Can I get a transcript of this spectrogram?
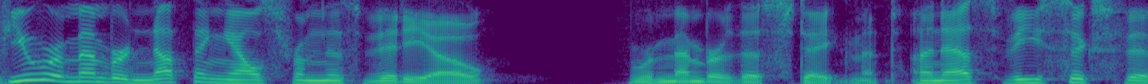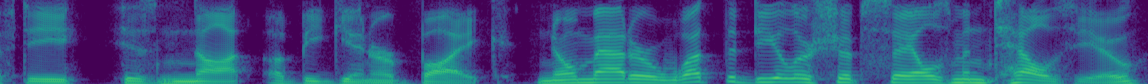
If you remember nothing else from this video, remember this statement. An SV650 is not a beginner bike. No matter what the dealership salesman tells you,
